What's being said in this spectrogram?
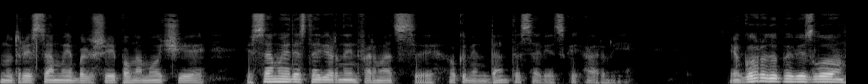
Внутри самые большие полномочия и самая достоверная информация о коменданта советской армии. И городу повезло,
